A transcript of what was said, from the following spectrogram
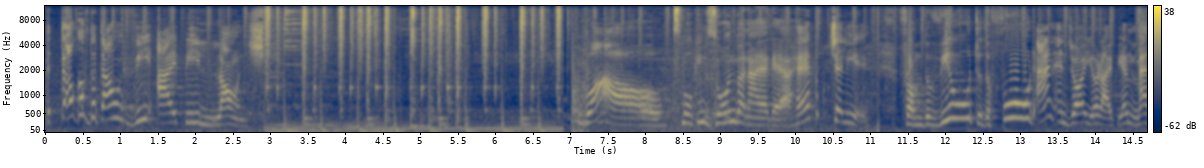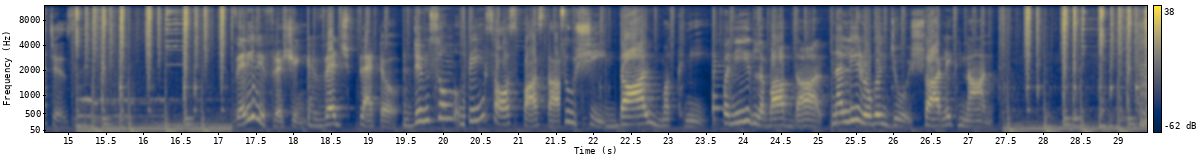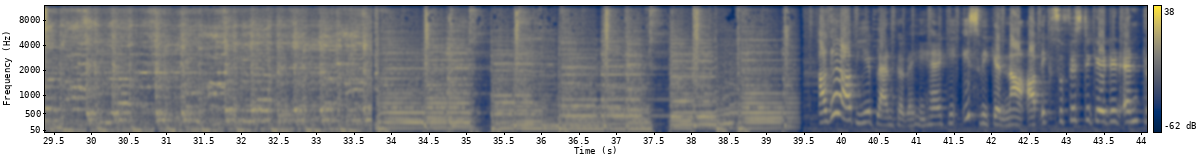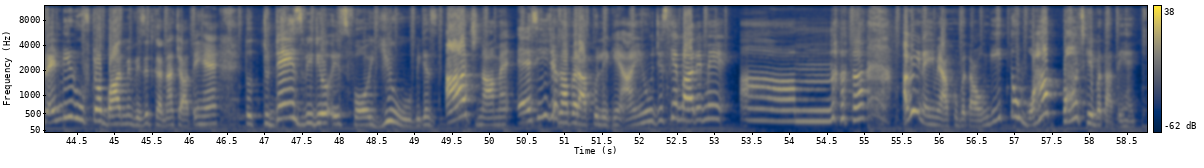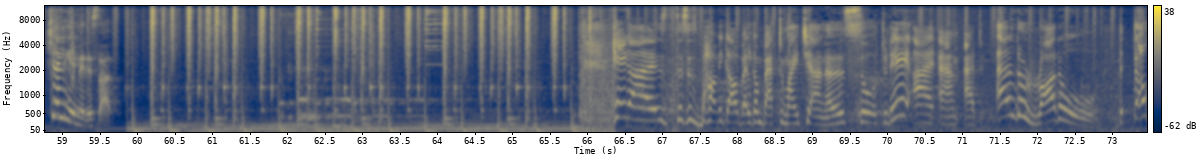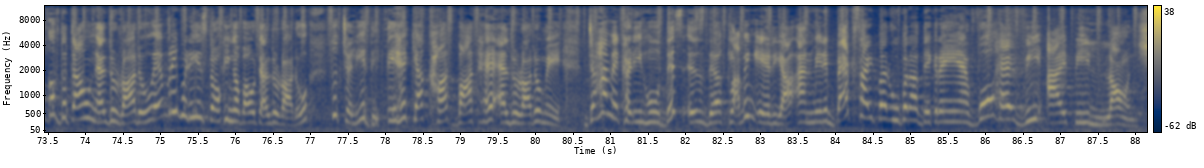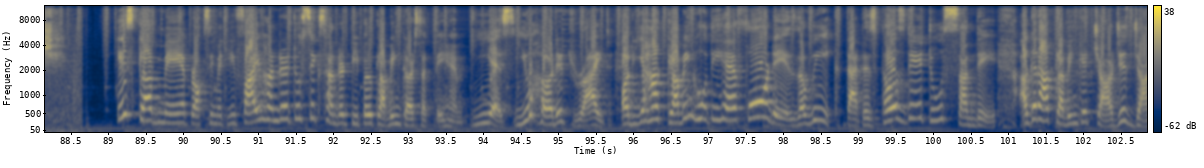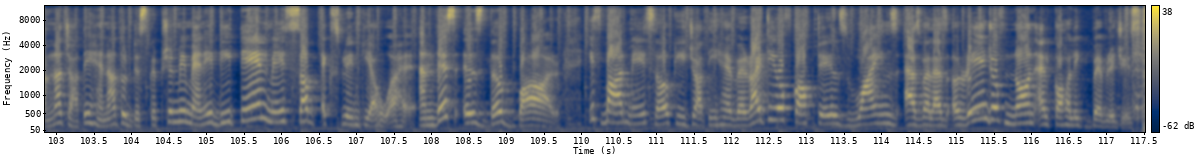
the talk of the town VIP lounge. Wow smoking zone बनाया गया है चलिए from the view to the food and enjoy your IPL matches very refreshing veg platter dim sum pink sauce pasta sushi dal makhni paneer labab dal nali rogan josh garlic naan love, love. अगर आप ये plan कर रहे हैं कि इस weekend ना आप एक sophisticated and trendy rooftop bar में विज़िट करना चाहते हैं तो today's video is for you because आज ना मैं ऐसी जगह पर आपको लेके आई हूँ जिसके बारे में आम, अभी नहीं मैं आपको बताऊँगी तो वहाँ पहुँच के बताते हैं। चलिए मेरे साथ। Guys this is Bhavika welcome back to my channel so today I am at El Dorado the talk of the town El Dorado everybody is talking about El Dorado so चलिए देखते हैं क्या खास बात है El Dorado में जहाँ मैं खड़ी हूँ this is the clubbing area and मेरे बैक साइड पर ऊपर आप देख रहे हैं वो है VIP lounge इस क्लब में अप्रोक्सीमेटली 500 टू 600 पीपल क्लबिंग कर सकते हैं। Yes you heard it right और यहाँ क्लबिंग होती है four days a week that is Thursday to Sunday अगर आप क्लबिंग के चार्जेस जानना चाहते हैं ना तो डिस्क्रिप्शन में मैंने डिटेल में सब एक्सप्लेन किया हुआ है। And this is the bar इस बार में सर्व की जाती है variety of cocktails wines as well as a range of non alcoholic beverages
